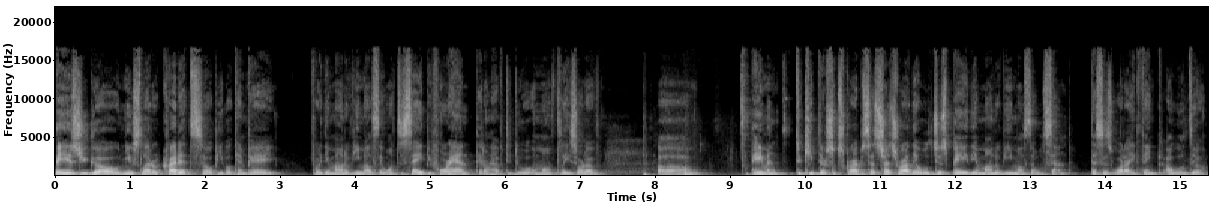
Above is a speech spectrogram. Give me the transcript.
pay as you go newsletter credits, so people can pay for the amount of emails they want to say beforehand. They don't have to do a monthly sort of uh, payment to keep their subscribers, etc. They will just pay the amount of emails they will send. This is what I think I will do.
